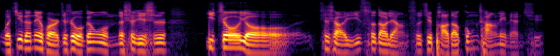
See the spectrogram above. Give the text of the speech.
我记得那会儿就是我跟我们的设计师。一周有至少一次到两次去跑到工厂里面去。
